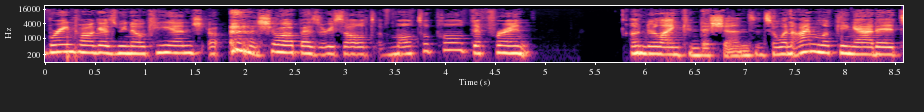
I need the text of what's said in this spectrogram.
brain fog, as we know, can show up as a result of multiple different underlying conditions. And so, when I'm looking at it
